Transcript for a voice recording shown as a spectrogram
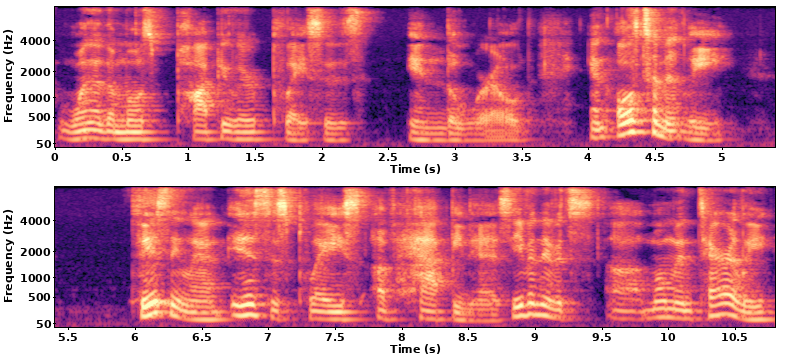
one of the most popular places in the world. And ultimately, Disneyland is this place of happiness. Even if it's uh, momentarily,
